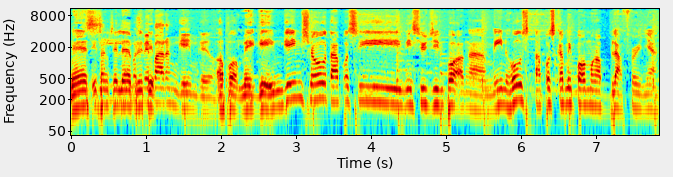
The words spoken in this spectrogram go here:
Yes, isang Tapos celebrity. may parang game kayo. Opo, may game. Game show, tapos si Miss Eugene po ang ah, main host, tapos kami po ang mga bluffer niya.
